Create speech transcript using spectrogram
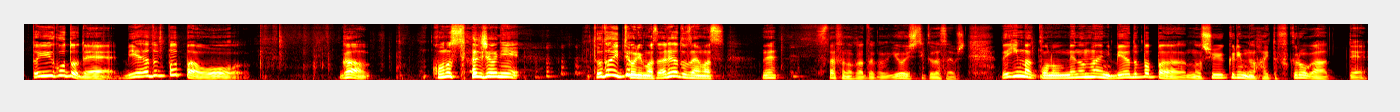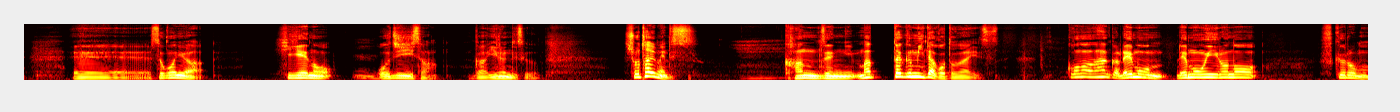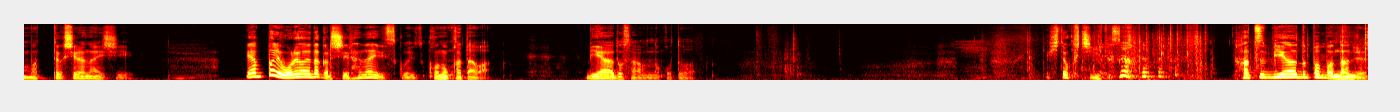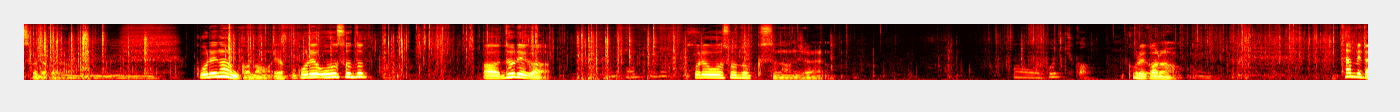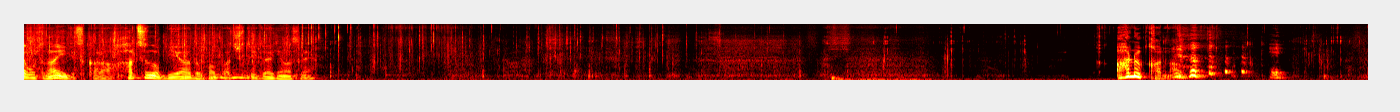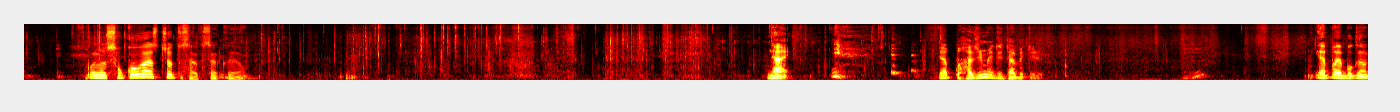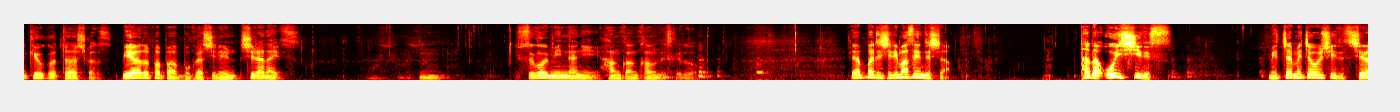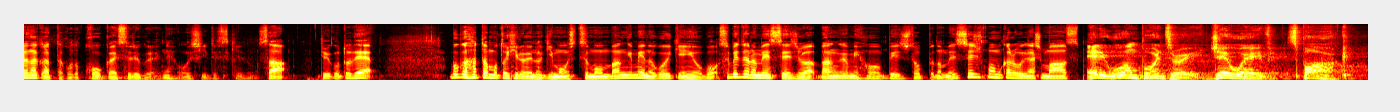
ということでビアードパパをがこのスタジオに届いております。ありがとうございます。ね。スタッフの方が用意してくださいました。で今この目の前にビアードパパのシュークリームの入った袋があって、えーそこにはヒゲのおじいさん。がいるんですけど初対面です。完全に。全く見たことないです。このなんかレモンレモン色の袋も全く知らないしやっぱり俺はだから知らないです。この方は。ビアードさんのことは。一口いいですか？初ビアードパパなんじゃないですか？だから。これなんかな？やっぱこれオーソドあどれがこれオーソドックスなんじゃないの？こっちか。これかな？食べたことないですから初のビアードパパちょっといただきますね。あるかな？この底がちょっとサクサクの。ない やっぱ初めて食べてる。やっぱり僕の記憶は正しかったです。ビアードパパは僕は知れ知らないです、うん、すごいみんなに反感買うんですけど。やっぱり知りませんでした。ただ美味しいです。めちゃめちゃ美味しいです。知らなかったこと後悔するぐらいね美味しいですけどさあということで僕畑本博への疑問質問番組へのご意見要望すべてのメッセージは番組ホームページトップのメッセージフォームからお願いします。81.3 J-Wave Spark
